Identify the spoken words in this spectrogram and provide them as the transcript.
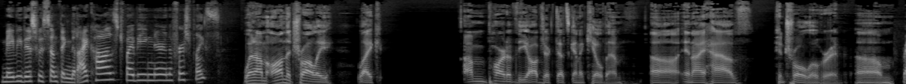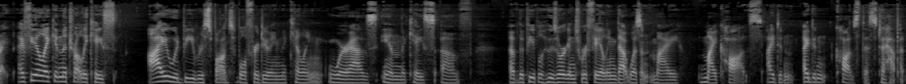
Maybe this was something that I caused by being there in the first place. When I'm on the trolley, like I'm part of the object that's going to kill them, uh, and I have control over it. Um, Right. I feel like in the trolley case, I would be responsible for doing the killing, whereas in the case of of the people whose organs were failing, that wasn't my my cause. I didn't I didn't cause this to happen.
